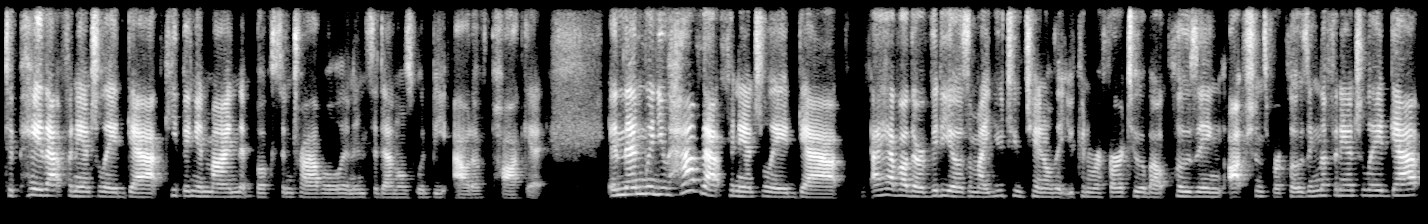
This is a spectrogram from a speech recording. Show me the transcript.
to pay that financial aid gap, keeping in mind that books and travel and incidentals would be out of pocket. And then when you have that financial aid gap, I have other videos on my YouTube channel that you can refer to about closing options for closing the financial aid gap.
